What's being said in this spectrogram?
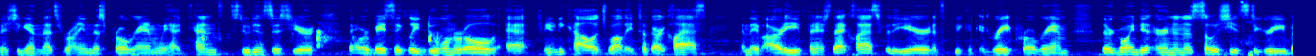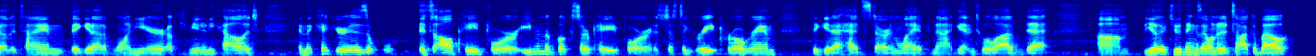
Michigan that's running this program. We had 10 students this year that were basically dual enrolled at community college while they took our class and they've already finished that class for the year and it's a great program. They're going to earn an associate's degree by the time they get out of one year of community college. And the kicker is it's all paid for. Even the books are paid for. And it's just a great program to get a head start in life, not get into a lot of debt. Um, the other two things I wanted to talk about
